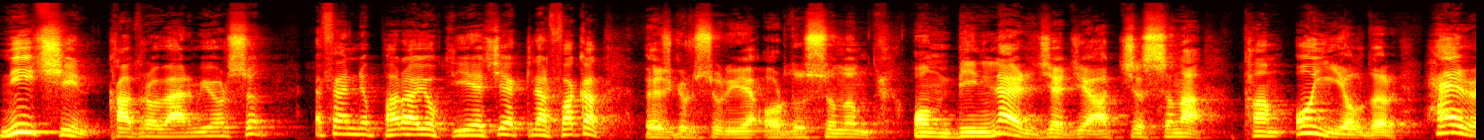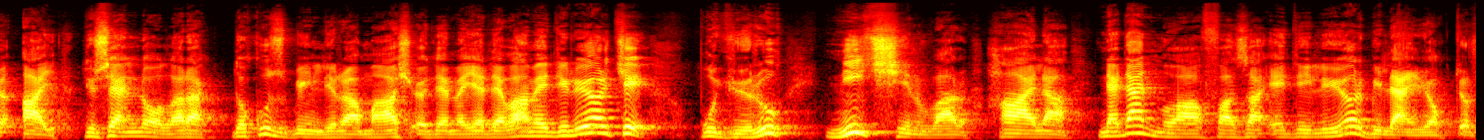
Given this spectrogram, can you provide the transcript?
niçin kadro vermiyorsun? Efendim para yok diyecekler fakat Özgür Suriye ordusunun on binlerce cihatçısına tam 10 yıldır her ay düzenli olarak 9 bin lira maaş ödemeye devam ediliyor ki bu güruh niçin var hala, neden muhafaza ediliyor bilen yoktur.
